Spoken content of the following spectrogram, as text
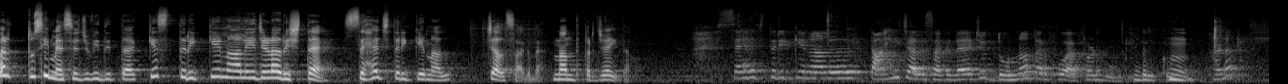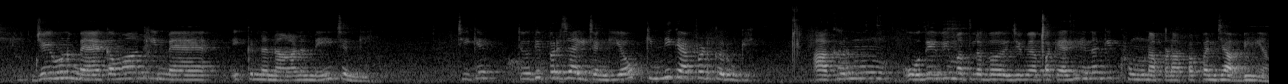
ਪਰ ਤੁਸੀਂ ਮੈਸੇਜ ਵੀ ਦਿੱਤਾ ਕਿਸ ਤਰੀਕੇ ਨਾਲ ਇਹ ਜਿਹੜਾ ਰਿਸ਼ਤਾ ਹੈ ਸਹਿਜ ਤਰੀਕੇ ਨਾਲ ਚੱਲ ਸਕਦਾ ਹੈ, ਨੰਦ ਭਰਜਾਈ ਦਾ? ਸਹਿਜ ਤਰੀਕੇ ਨਾਲ ਤਾਂ ਹੀ ਚੱਲ ਸਕਦਾ ਹੈ ਜੋ ਦੋਨਾਂ ਤਰਫੋਂ ਐਫਰਟ ਹੋਊਗੀ। ਬਿਲਕੁਲ। ਹੈਨਾ? ਜੇ ਹੁਣ ਮੈਂ ਕਹਾਂ ਕਿ ਮੈਂ ਇੱਕ ਨਨਾਣ ਨਹੀਂ ਚੰਗੀ ਠੀਕ ਹੈ? ਤੇ ਉਹਦੀ ਭਰਜਾਈ ਚੰਗੀ ਆ ਉਹ ਕਿੰਨੀ ਕੁ ਐਫਰਟ ਕਰੂਗੀ? ਆਖਰ ਨੂੰ ਉਹਦੇ ਵੀ ਮਤਲਬ ਜਿਵੇਂ ਆਪਾਂ ਕਹਿ ਦਈਏ ਨਾ ਕਿ ਖੂਨ ਆਪਣਾ ਆਪਾਂ ਪੰਜਾਬੀ ਆ।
